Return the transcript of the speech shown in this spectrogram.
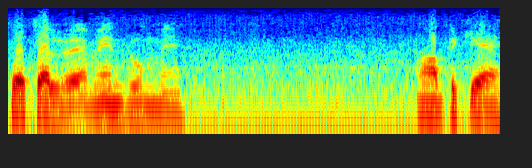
کیا چل رہا ہے؟ مین روم میں۔ وہاں پہ کیا ہے؟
